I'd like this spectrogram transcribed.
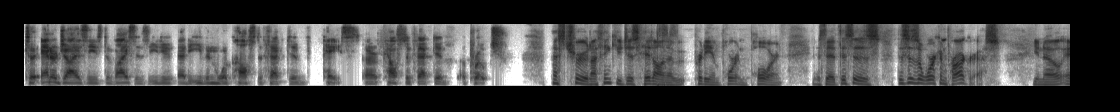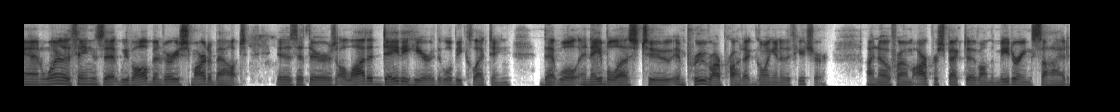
to energize these devices at an even more cost effective pace or cost effective approach. That's true, and I think you just hit on a pretty important point. Is that this is this is a work in progress, you know, and one of the things that we've all been very smart about is that there's a lot of data here that we'll be collecting that will enable us to improve our product going into the future. I know from our perspective on the metering side,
